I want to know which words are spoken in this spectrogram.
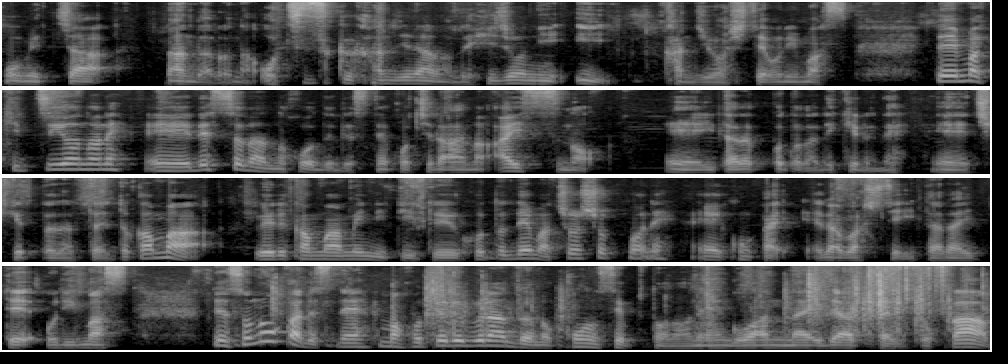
う、もうめっちゃ、なんだろうな、落ち着く感じなので、非常にいい感じはしております。で、まあ、キッズ用のね、えレストランの方でですね、こちら、あの、アイスの、え、いただくことができるね、え、チケットだったりとか、まあ、ウェルカムアメニティということで、まあ、朝食をね、え、今回選ばせていただいております。で、その他ですね、まあ、ホテルブランドのコンセプトのね、ご案内であったりとか、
